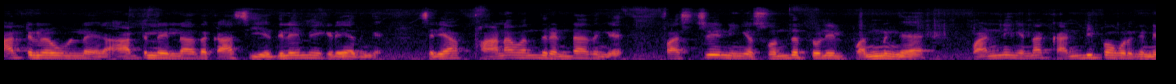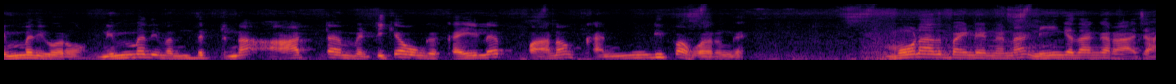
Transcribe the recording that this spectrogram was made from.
ஆட்டில் உள்ள ஆட்டில் இல்லாத காசு எதுலேயுமே கிடையாதுங்க. சரியா? பணம் வந்து ரெண்டாவதுங்க ஃபஸ்ட்டு நீங்கள் சொந்த தொழில் பண்ணுங்க. பண்ணிங்கன்னா கண்டிப்பாக உங்களுக்கு நிம்மதி வரும். நிம்மதி வந்துட்டுன்னா ஆட்டோமேட்டிக்காக உங்கள் கையில் பணம் கண்டிப்பாக வருங்க. மூணாவது பாயிண்ட் என்னென்னா நீங்கள் தாங்க ராஜா.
